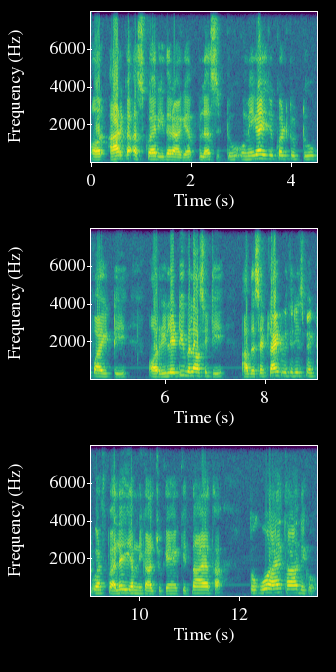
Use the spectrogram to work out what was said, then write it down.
और आर का स्क्वायर इधर आ गया plus two omega is equal to two pi T और relative velocity of the satellite with respect to earth पहले ही हम निकाल चुके हैं, कितना आया था? तो वो आया था, देखो,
